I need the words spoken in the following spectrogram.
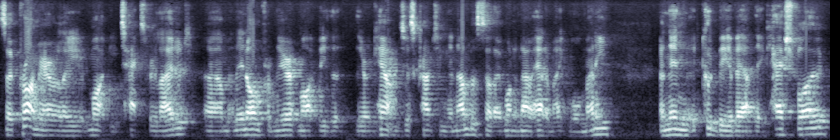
So primarily it might be tax related, um, and then on from there it might be that their accountant's just crunching the numbers, so they want to know how to make more money. And then it could be about their cash flow.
